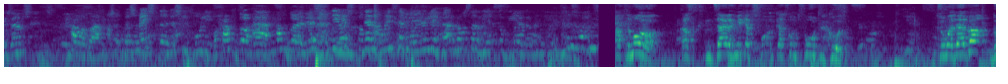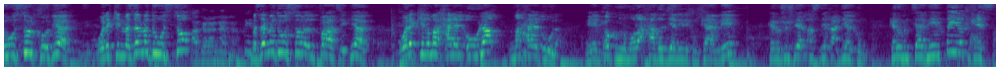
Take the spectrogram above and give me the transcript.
إذا صحة والراحه باش ما يستناش البوليس. وحافظوا آه حافظوا على المرور خاصك تنتبه ملي كتفو- كتكون تفوت الكود. نتوما دابا دوزتوا الكود ياك. ولكن مازال ما دوزتوا مازال ما دوزتوا ال pratique ياك. ولكن المرحلة الاولى المرحلة الأولى. يعني بحكم الملاحظة ديالي لكم كاملين كانوا جوج ديال الأصدقاء ديالكم كانوا منتبهين طيلة الحصة.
